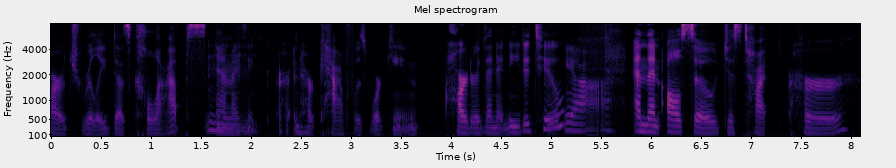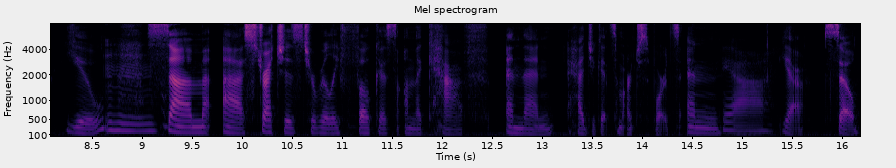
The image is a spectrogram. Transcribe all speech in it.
arch really does collapse, and I Mm. think her, and her calf was working harder than it needed to. Yeah. And then also just taught her you Mhm. some uh, stretches to really focus on the calf, and then had you get some arch supports. And Yeah. yeah, so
